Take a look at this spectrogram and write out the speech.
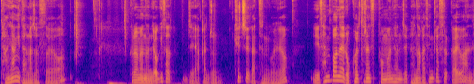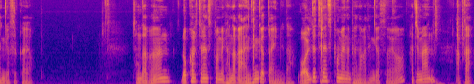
방향이 달라졌어요. 그러면은 여기서 이제 약간 좀 퀴즈 같은 거예요. 이 3번의 local transform은 현재 변화가 생겼을까요? 안 생겼을까요? 정답은 local transform에 변화가 안 생겼다입니다. world transform에는 변화가 생겼어요. 하지만 아까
